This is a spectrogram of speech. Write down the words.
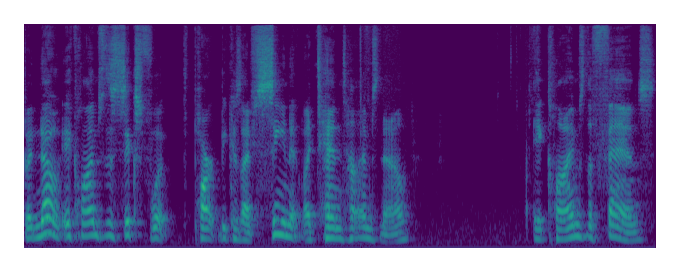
But no, it climbs the six foot part because I've seen it like ten times now. It climbs the fence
